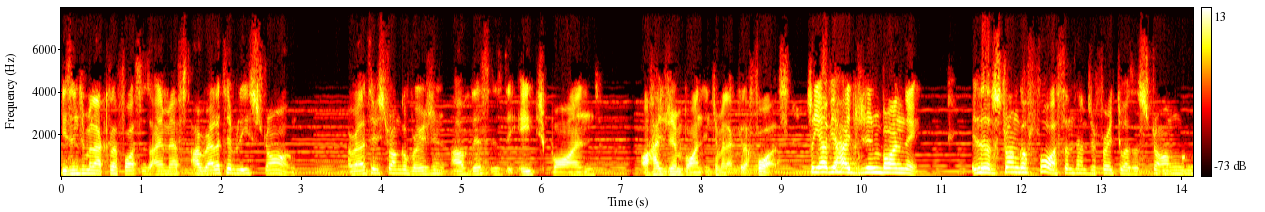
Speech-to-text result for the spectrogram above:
These intermolecular forces, IMFs, are relatively strong. A relatively stronger version of this is the H bond or hydrogen bond intermolecular force. So you have your hydrogen bonding. It is a stronger force, sometimes referred to as a strong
